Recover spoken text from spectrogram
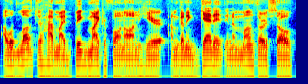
I would love to have my big microphone on here. I'm gonna get it in a month or so.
